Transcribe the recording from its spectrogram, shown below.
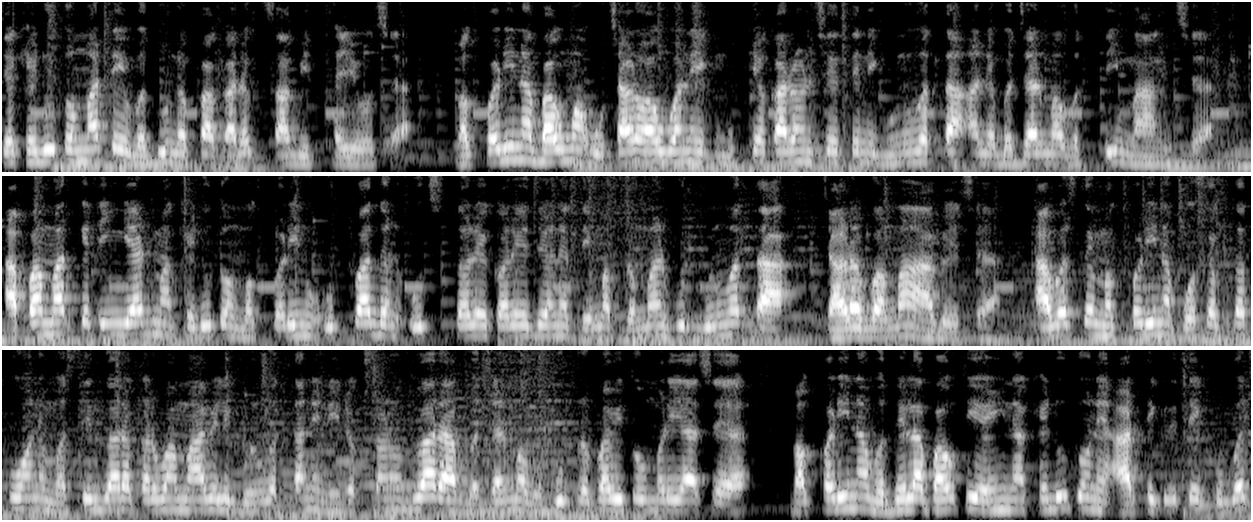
જે ખેડૂતો માટે વધુ નફાકારક સાબિત થયો છે. મગફળીના ભાવમાં ઉછાળો આવવાનું એક મુખ્ય કારણ છે તેની ગુણવત્તા અને બજારમાં વધતી માંગ છે. આપા માર્કેટિંગ યાર્ડમાં ખેડૂતો મગફળીનું ઉત્પાદન ઉચ્ચ સ્તરે કરે છે અને તેમાં પ્રમાણભૂત ગુણવત્તા જાળવવામાં આવે છે. આ વર્ષે મગફળીના પોષક તત્વો અને મશીન દ્વારા કરવામાં આવેલી ગુણવત્તાની નિરીક્ષણો દ્વારા બજારમાં વધુ પ્રભાવિતો મળ્યા છે. મગફળીના વધેલા ભાવથી અહીંના ખેડૂતોને આર્થિક રીતે ખૂબ જ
